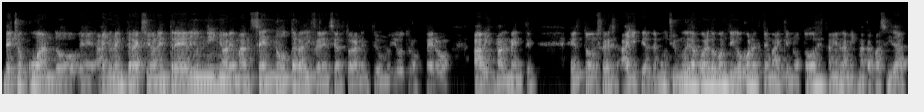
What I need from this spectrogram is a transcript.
De hecho, cuando eh, hay una interacción entre él y un niño alemán, se nota la diferencia actoral entre uno y otro, pero abismalmente. Entonces, ahí pierde mucho. Y muy de acuerdo contigo con el tema de que no todos están en la misma capacidad,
